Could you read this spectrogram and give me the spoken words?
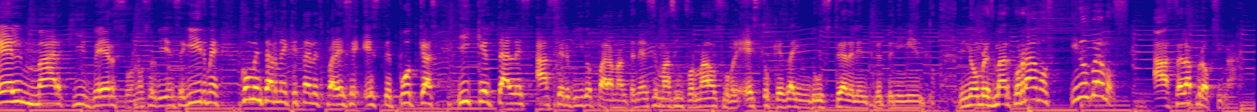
el Marquiverso. No se olviden seguirme, comentarme qué tal les parece este podcast y qué tal les ha servido para mantenerse más informados sobre esto que es la industria del entretenimiento. Mi nombre es Marco Ramos y nos vemos. Hasta la próxima.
